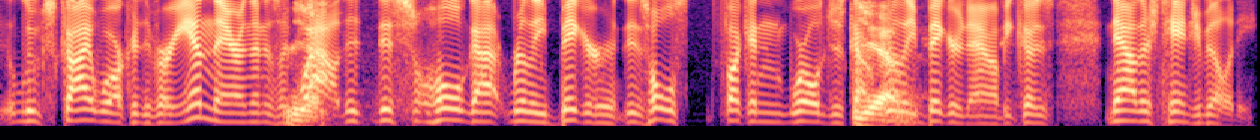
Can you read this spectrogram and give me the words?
Luke Skywalker at the very end there and then it's like Yeah. wow this, this whole got really bigger this whole fucking world just got Yeah. really bigger now because now there's tangibility.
